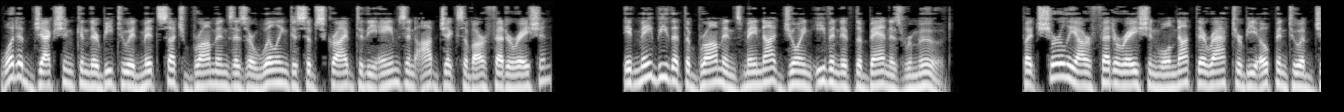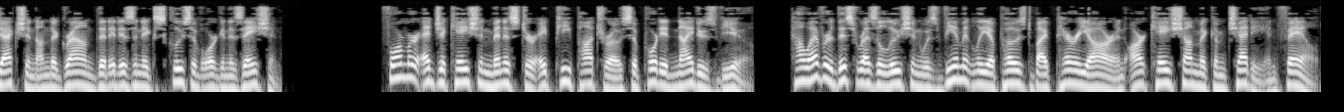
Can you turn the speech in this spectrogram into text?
What objection can there be to admit such Brahmins as are willing to subscribe to the aims and objects of our federation? It may be that the Brahmins may not join even if the ban is removed. But surely our federation will not thereafter be open to objection on the ground that it is an exclusive organization. Former Education Minister A. P. Patro supported Naidu's view. However this resolution was vehemently opposed by Periyar and R. K. Shanmugam Chetty and failed.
